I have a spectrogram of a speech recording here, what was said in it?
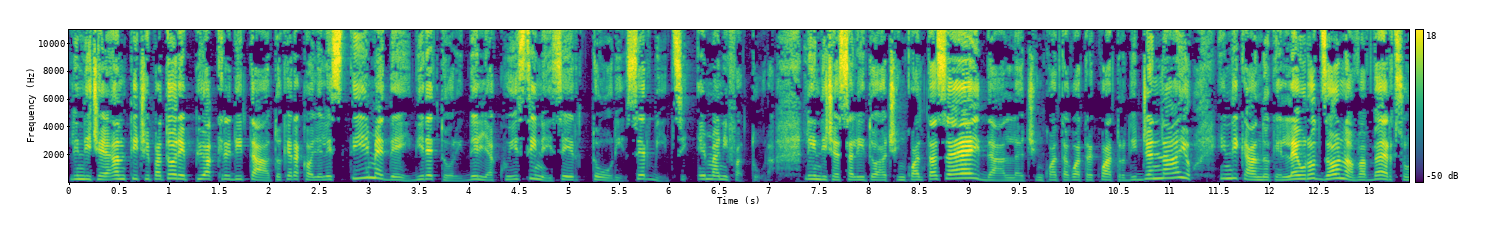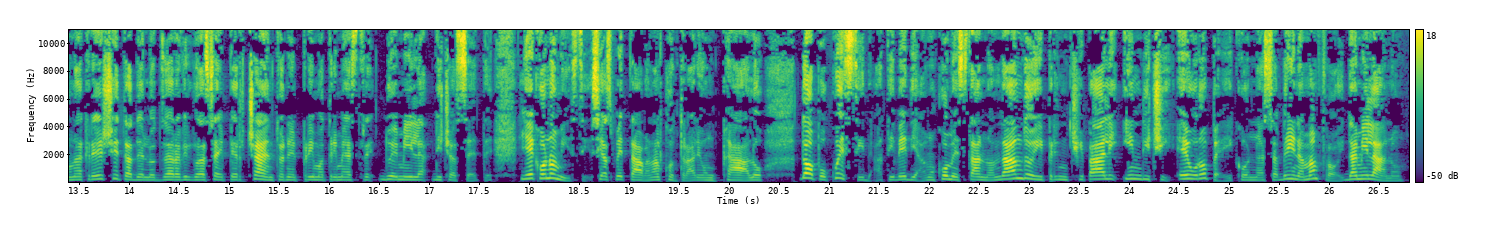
l'indice anticipatore più accreditato che raccoglie le stime dei direttori degli acquisti nei settori servizi servizi e manifattura. L'indice è salito a 56 dal 54,4 di gennaio, indicando che l'Eurozona va verso una crescita dello 0,6% nel primo trimestre 2017. Gli economisti si aspettavano al contrario un calo. Dopo questi dati vediamo come stanno andando i principali indici europei con Sabrina Manfroi da Milano.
